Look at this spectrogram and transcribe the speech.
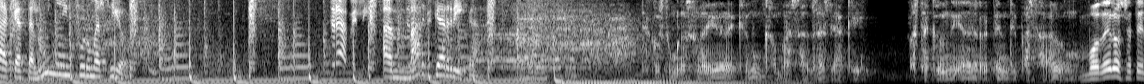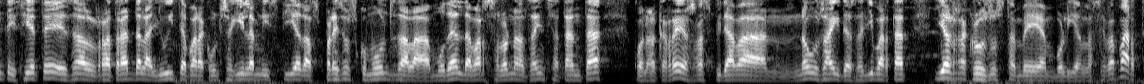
a Catalunya Informació. Traveling. Amb Marc Garriga. Te acostumbras a la idea de que nunca más saldrás de aquí. Hasta que un día de repente pasa algo. Modelo 77 és el retrat de la lluita per aconseguir l'amnistia dels presos comuns de la model de Barcelona als anys 70, quan al carrer es respiraven nous aires de llibertat i els reclusos també en volien la seva part.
